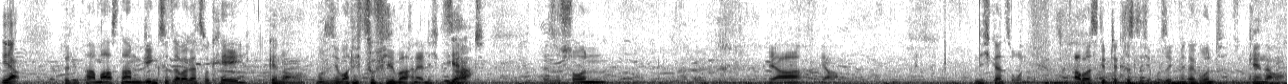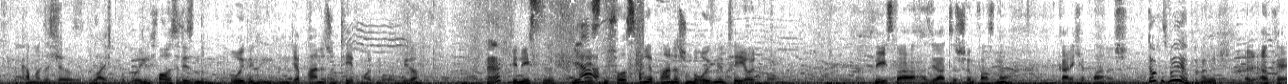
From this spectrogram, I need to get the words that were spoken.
Ja, Mit ein paar Maßnahmen ging es jetzt aber ganz okay. genau. Muss ich aber auch nicht zu viel machen, ehrlich gesagt. Das ist schon. Ja, ja. Nicht ganz ohne. Aber es gibt ja christliche Musik im Hintergrund. Genau. Da kann man sich ja leicht beruhigen. Ich brauche jetzt diesen beruhigenden japanischen Tee heute Morgen wieder. Hä? Die nächste, den Ja. nächsten Schuss vom japanischen beruhigenden Tee heute Morgen. Nee, es war asiatisch irgendwas, ne? Gar nicht japanisch. Doch, es war japanisch. Äh, Okay.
